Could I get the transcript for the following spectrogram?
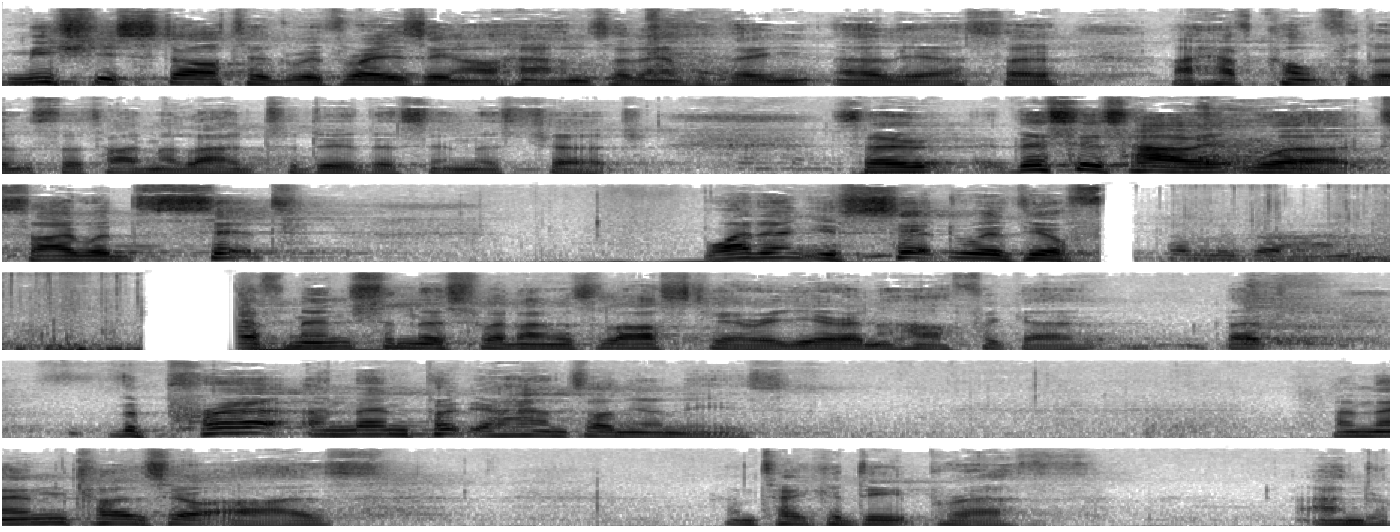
Mishi started with raising our hands and everything earlier, so I have confidence that I'm allowed to do this in this church. So this is how it works. I would sit, why don't you sit with your feet on the ground? I've mentioned this when I was last here a year and a half ago, but the prayer, and then put your hands on your knees. And then close your eyes and take a deep breath and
